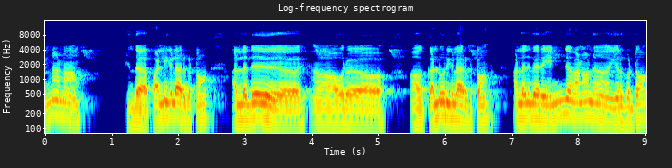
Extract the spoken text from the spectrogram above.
என்னன்னா இந்த பள்ளிகளாக இருக்கட்டும் அல்லது ஒரு கல்லூரிகளாக இருக்கட்டும் அல்லது வேறு எங்கே வேணாலும் இருக்கட்டும்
